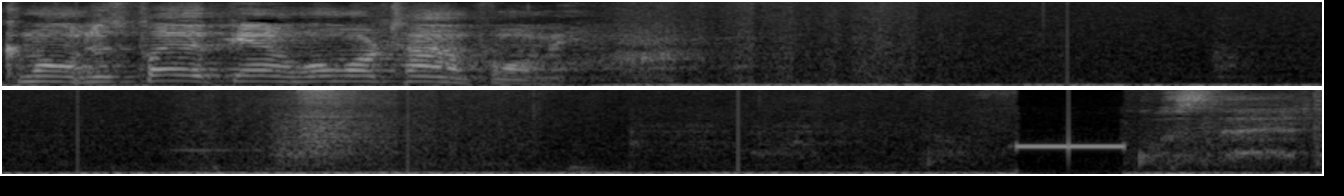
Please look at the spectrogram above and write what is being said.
Come on, just play the piano one more time for me. What's that?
